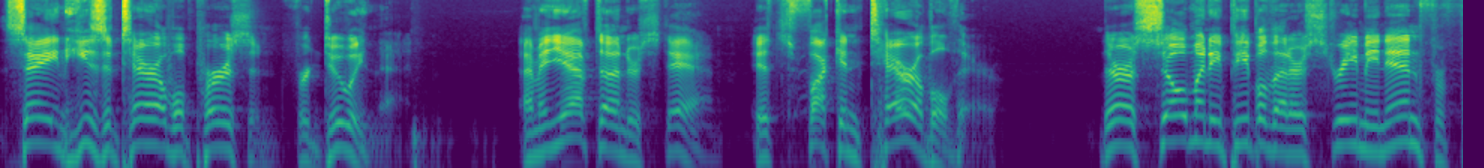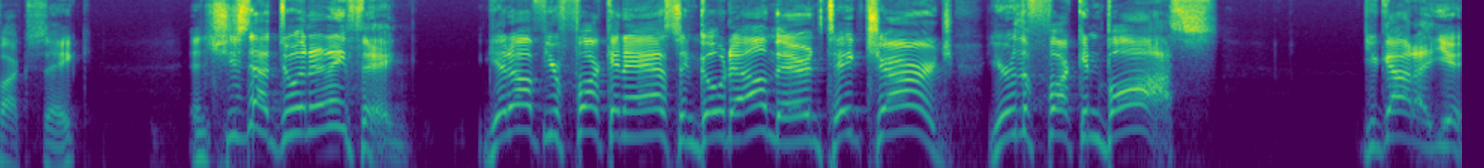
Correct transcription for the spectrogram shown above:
saying he's a terrible person for doing that. I mean, you have to understand, it's fucking terrible there. There are so many people that are streaming in, for fuck's sake, and she's not doing anything. Get off your fucking ass and go down there and take charge. You're the fucking boss. You gotta, you,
